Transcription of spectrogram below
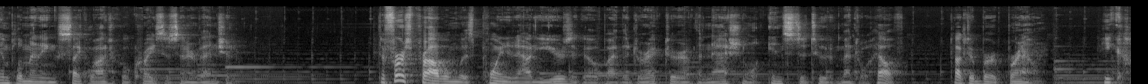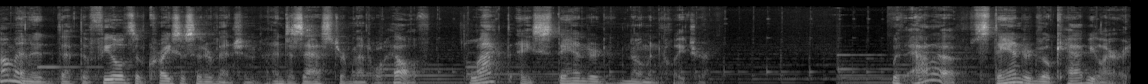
implementing psychological crisis intervention. The first problem was pointed out years ago by the director of the National Institute of Mental Health, Dr. Bert Brown. He commented that the fields of crisis intervention and disaster mental health lacked a standard nomenclature. Without a standard vocabulary,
